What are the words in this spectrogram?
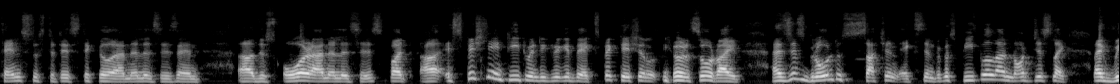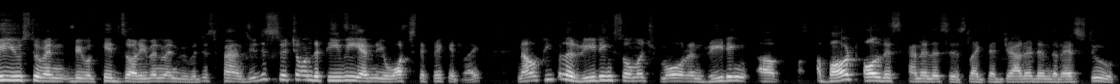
tends to statistical analysis and uh, this over analysis, but uh, especially in T20 cricket, the expectation, you're so right, has just grown to such an extent because people are not just like like we used to when we were kids or even when we were just fans. You just switch on the TV and you watch the cricket, right? now people are reading so much more and reading uh, about all this analysis like that jarrod and the rest do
